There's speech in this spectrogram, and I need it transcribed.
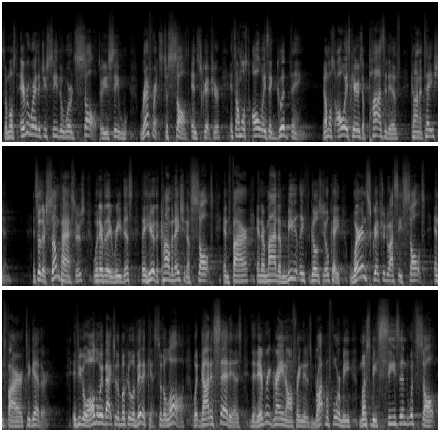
So, most everywhere that you see the word salt or you see reference to salt in Scripture, it's almost always a good thing. It almost always carries a positive connotation. And so there's some pastors, whenever they read this, they hear the combination of salt and fire, and their mind immediately goes to, okay, where in Scripture do I see salt and fire together? If you go all the way back to the book of Leviticus, to the law, what God has said is that every grain offering that is brought before me must be seasoned with salt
